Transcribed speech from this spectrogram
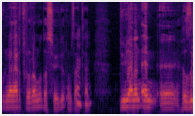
bunu ben her programda da söylüyorum zaten. Dünyanın en e, hızlı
